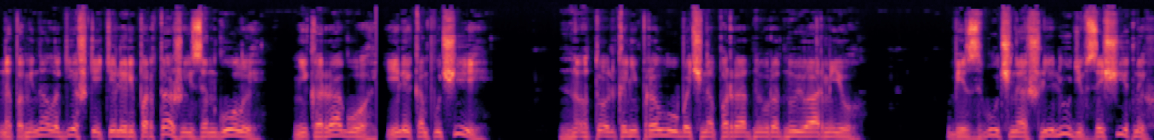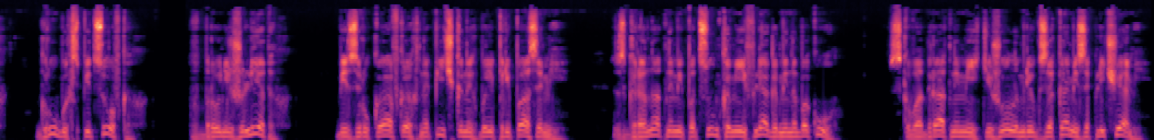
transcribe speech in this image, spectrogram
напоминало Гешке телерепортажи из Анголы, Никарагуа или Кампучии, но только не про лубочно-парадную родную армию. Беззвучно шли люди в защитных, грубых спецовках, в бронежилетах, без рукавках, напичканных боеприпасами, с гранатными подсумками и флягами на боку, с квадратными тяжелыми рюкзаками за плечами,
